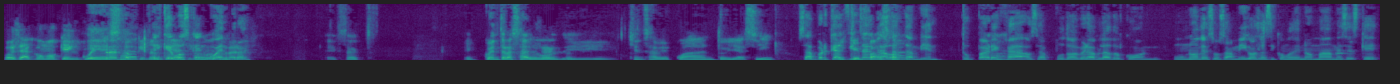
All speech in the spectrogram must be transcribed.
O sea, como que encuentras lo que no El que busca encuentra. Exacto. Encuentras algo Exacto. de quién sabe cuánto y así. O sea, porque al ¿Y fin y al cabo también tu pareja, o sea, pudo haber hablado con uno de sus amigos así como de no mames, es que,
